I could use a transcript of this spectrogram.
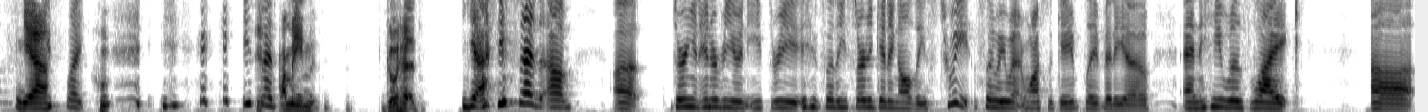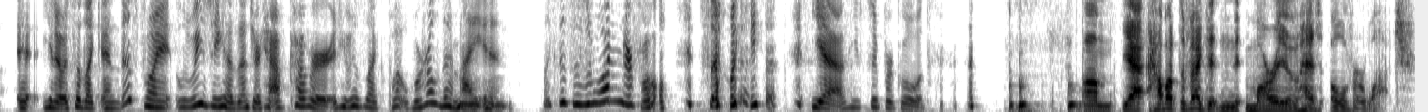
this. Yeah. he's like, Who- he said, I mean, go ahead. yeah, he said um uh during an interview in E3, he said he started getting all these tweets, so he went and watched the gameplay video and he was like uh it- you know, it said like at this point Luigi has entered half cover and he was like, "What world am I in?" Like this is wonderful. So he, yeah, he's super cool with that. Um, yeah. How about the fact that Mario has Overwatch?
